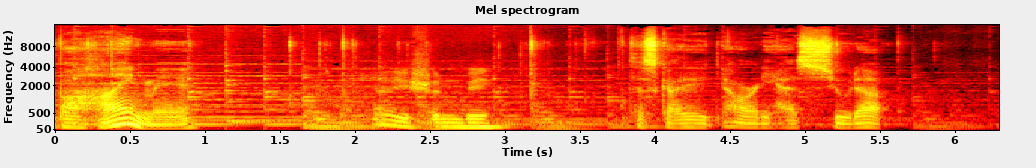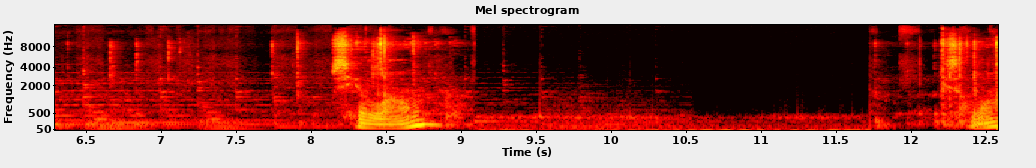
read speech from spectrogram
behind me. Yeah, you shouldn't be. This guy already has suit up. Is he alone? He's alone.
